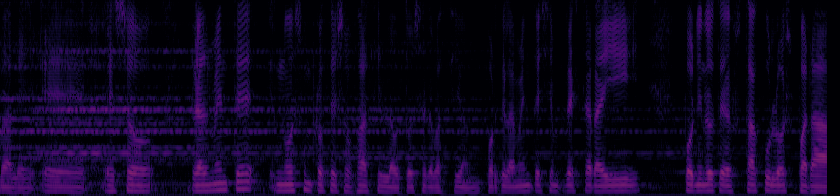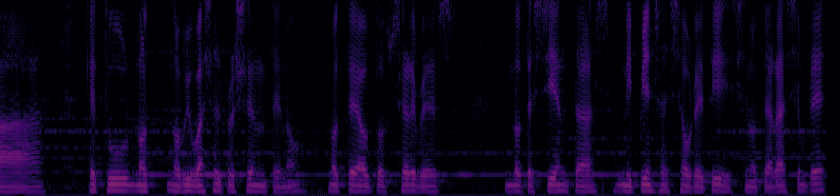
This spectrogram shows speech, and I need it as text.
Vale, eh, eso realmente no es un proceso fácil la autoobservación, porque la mente siempre estará ahí poniéndote obstáculos para que tú no, no vivas el presente, ¿no? No te autoobserves, no te sientas ni piensas sobre ti, sino te hará siempre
